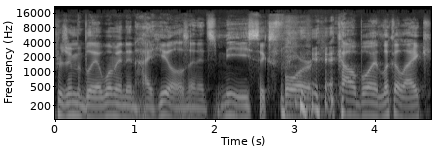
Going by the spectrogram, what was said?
presumably a woman in high heels, and it's me, six four cowboy lookalike,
